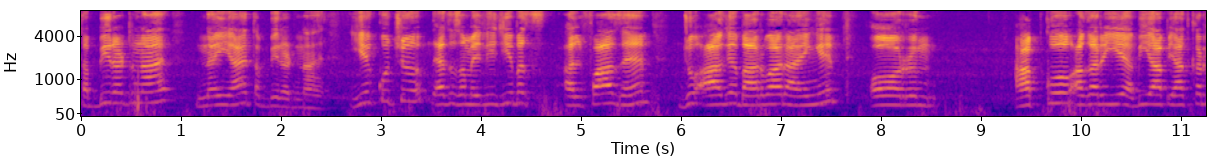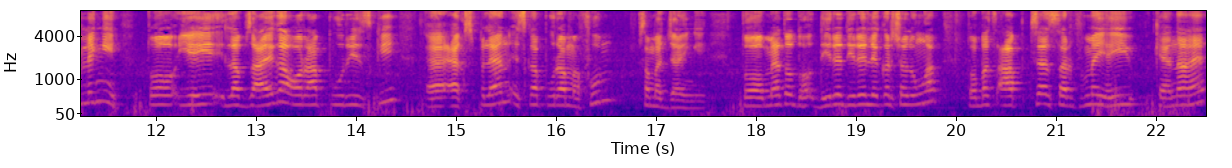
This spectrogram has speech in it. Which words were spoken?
तब भी रटना है, नहीं आए तब भी रटना है। ये कुछ ऐसा समझ लीजिए, बस अल्फाज हैं जो आगे बार बार आएँगे और आपको अगर ये अभी आप याद कर लेंगी तो यही लफ्ज़ आएगा और आप पूरी इसकी एक्सप्लेन इसका पूरा मफहम समझ जाएँगी। तो मैं तो धीरे धीरे लेकर चलूँगा। तो बस आपसे सर्फ में यही कहना है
